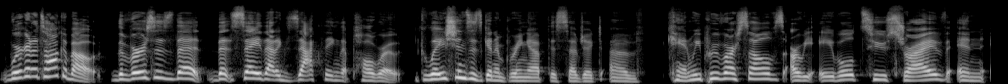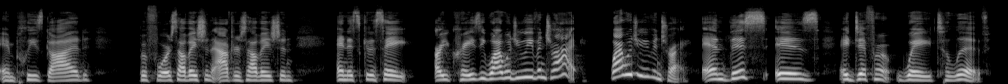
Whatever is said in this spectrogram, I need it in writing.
we're going to talk about the verses that that say that exact thing that Paul wrote. Galatians is going to bring up the subject of can we prove ourselves? Are we able to strive and and please God before salvation, after salvation? And it's going to say, are you crazy? Why would you even try? Why would you even try? And this is a different way to live.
